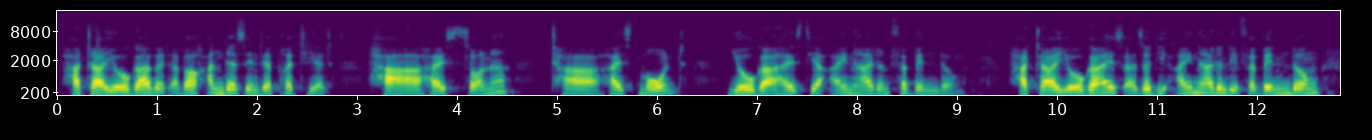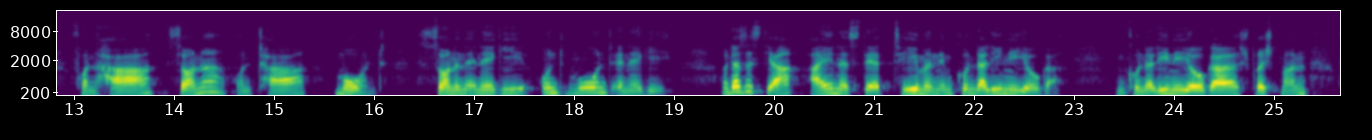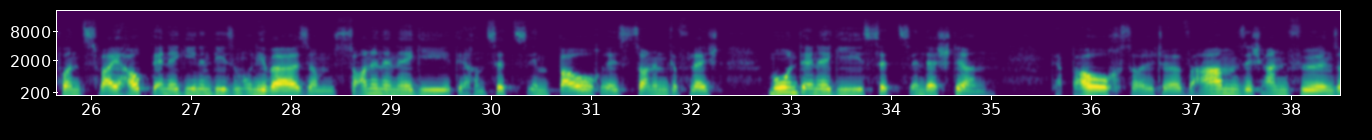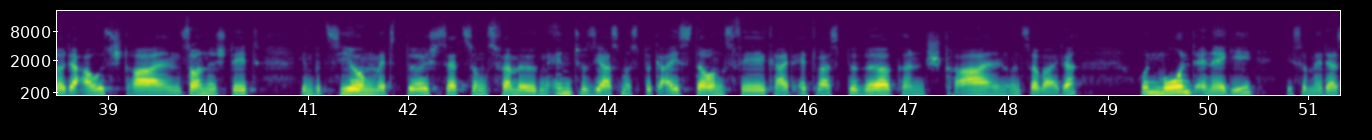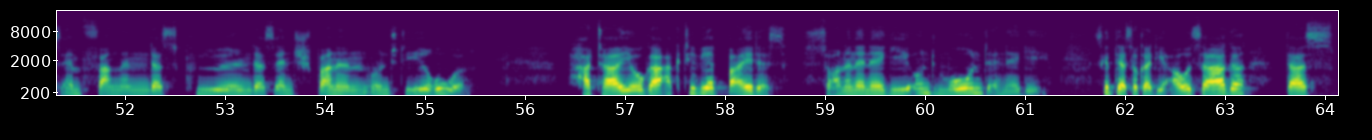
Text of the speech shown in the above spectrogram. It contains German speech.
Hatha Yoga wird aber auch anders interpretiert. Ha heißt Sonne, Ta heißt Mond. Yoga heißt hier Einheit und Verbindung. Hatha Yoga ist also die Einheit und die Verbindung von Ha, Sonne und Ta, Mond. Sonnenenergie und Mondenergie. Und das ist ja eines der Themen im Kundalini Yoga. Im Kundalini Yoga spricht man von zwei Hauptenergien in diesem Universum. Sonnenenergie, deren Sitz im Bauch ist, Sonnengeflecht. Mondenergie, Sitz in der Stirn. Der Bauch sollte warm sich anfühlen, sollte ausstrahlen. Sonne steht in Beziehung mit Durchsetzungsvermögen, Enthusiasmus, Begeisterungsfähigkeit, etwas bewirken, strahlen und so weiter. Und Mondenergie ist somit das Empfangen, das Kühlen, das Entspannen und die Ruhe. Hatha Yoga aktiviert beides, Sonnenenergie und Mondenergie. Es gibt ja sogar die Aussage, dass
